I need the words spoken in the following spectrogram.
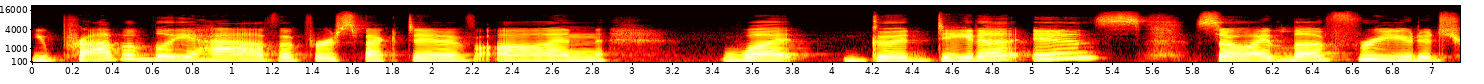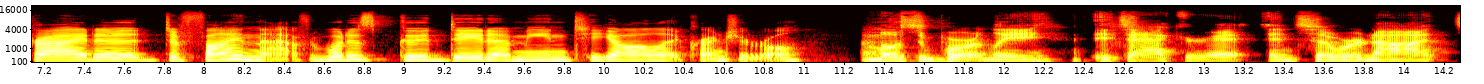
You probably have a perspective on what good data is. So I'd love for you to try to define that. What does good data mean to y'all at Crunchyroll? Most importantly, it's accurate. And so we're not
